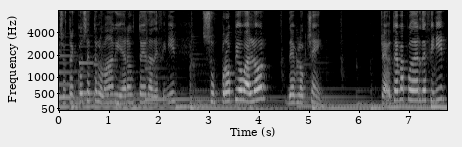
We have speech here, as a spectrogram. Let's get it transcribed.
Esos tres conceptos lo van a guiar a usted a definir su propio valor de blockchain. usted va a poder definir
